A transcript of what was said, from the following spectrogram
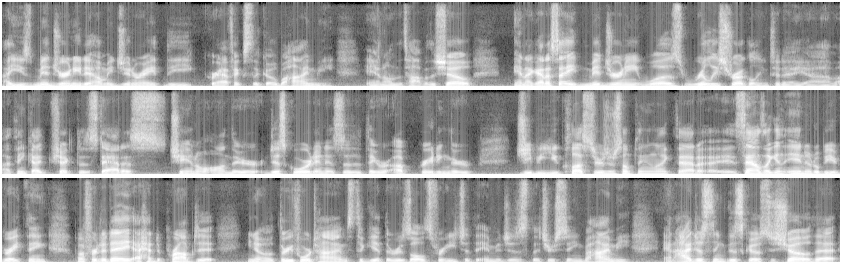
I use Midjourney to help me generate the graphics that go behind me and on the top of the show. And I gotta say, Midjourney was really struggling today. Um, I think I checked the status channel on their Discord, and it said that they were upgrading their GPU clusters or something like that. Uh, it sounds like in the end it'll be a great thing. But for today, I had to prompt it, you know, three, four times to get the results for each of the images that you're seeing behind me. And I just think this goes to show that,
